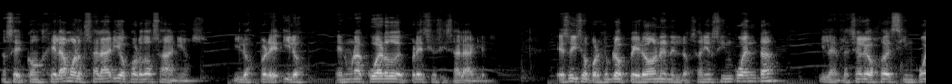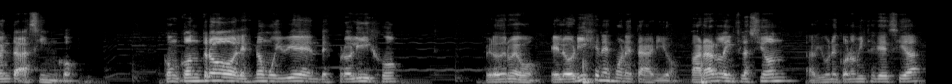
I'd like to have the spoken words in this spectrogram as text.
no sé, congelamos los salarios por dos años y los, y los en un acuerdo de precios y salarios. Eso hizo, por ejemplo, Perón en los años 50 y la inflación le bajó de 50 a 5 con controles, no muy bien, desprolijo. Pero de nuevo, el origen es monetario. Parar la inflación, había un economista que decía,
